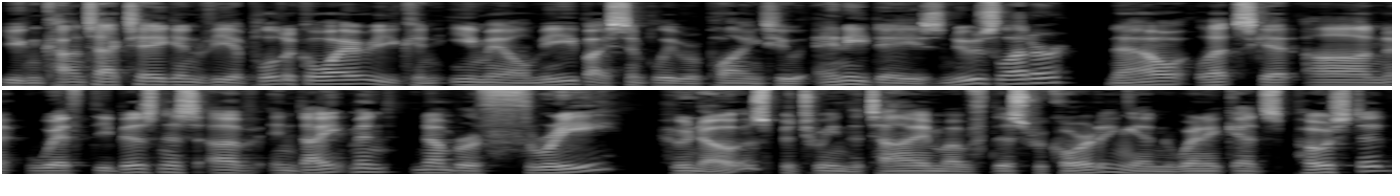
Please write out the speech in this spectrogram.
You can contact Taegan via Political Wire. You can email me by simply replying to any day's newsletter. Now, let's get on with the business of indictment number three who knows between the time of this recording and when it gets posted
